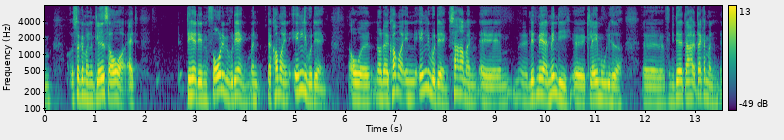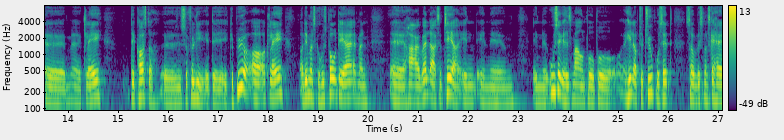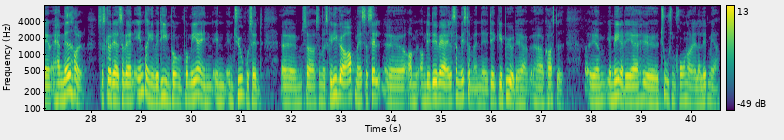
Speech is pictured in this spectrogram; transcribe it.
og så kan man glæde sig over, at det her det er en forløbige vurdering, men der kommer en endelig vurdering. Og øh, når der kommer en endelig vurdering, så har man øh, lidt mere almindelige øh, klagemuligheder. Øh, fordi der, der, der kan man øh, øh klage. Det koster øh, selvfølgelig et, øh, et gebyr at, at klage, og det man skal huske på, det er, at man øh, har valgt at acceptere en, en, øh, en usikkerhedsmagen på, på helt op til 20 procent. Så hvis man skal have, have medhold, så skal det altså være en ændring i værdien på, på mere end, end, end 20 procent. Øh, så, så man skal lige gøre op med sig selv, øh, om, om det er det værd, ellers så mister man øh, det gebyr, det har, har kostet. Jeg, jeg mener, det er øh, 1000 kroner eller lidt mere.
